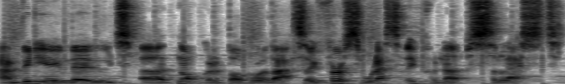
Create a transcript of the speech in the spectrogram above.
And video mode, uh, not going to bother with that. So first of all, let's open up Celeste.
